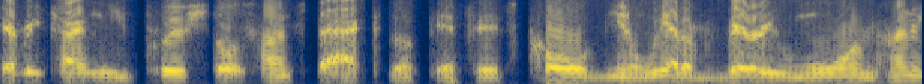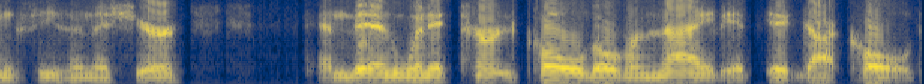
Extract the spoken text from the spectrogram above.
every time we push those hunts back, if it's cold, you know, we had a very warm hunting season this year, and then when it turned cold overnight, it it got cold,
